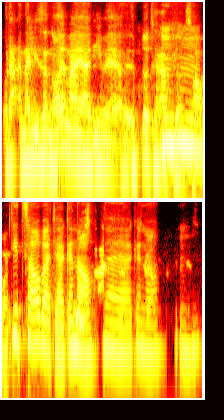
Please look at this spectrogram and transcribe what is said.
Oder Annalisa Neumeier, die mir Hypnotherapie mhm. und Zaubern. Die zaubert ja, genau. Ja, ja, genau. Mhm.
